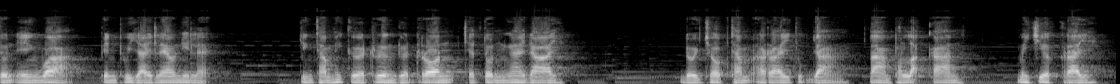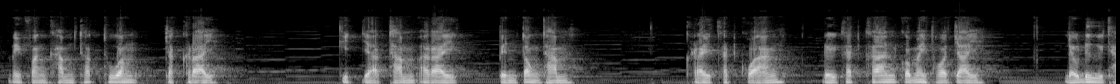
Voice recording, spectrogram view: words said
ตนเองว่าเป็นผู้ใหญ่แล้วนี่แหละ จึงทำให้เกิดเรื่องเดือดร้อนแก่ตนง่ายดายโดยชอบทำอะไรทุกอย่างตามพละการ ไม่เชื่อใคร ไม่ฟังคำทักท้วงจากใคร คิดอยากทำอะไรเป็นต้องทำใครขัดขวางหรือคัดค้านก็ไม่พอใจ แล้วดื้อท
